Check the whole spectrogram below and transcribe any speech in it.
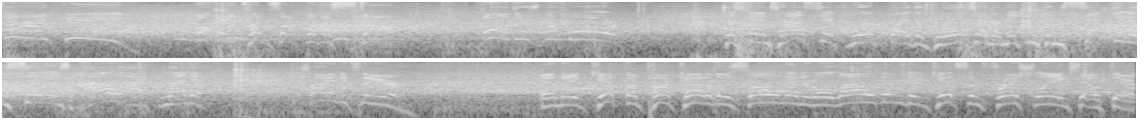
Centering feed. Oh, he comes up with a stop. Oh, there's one more. Just fantastic work by the goaltender, making consecutive saves. How athletic. Trying to clear. And they get the puck out of the zone, and it'll allow them to get some fresh legs out there.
